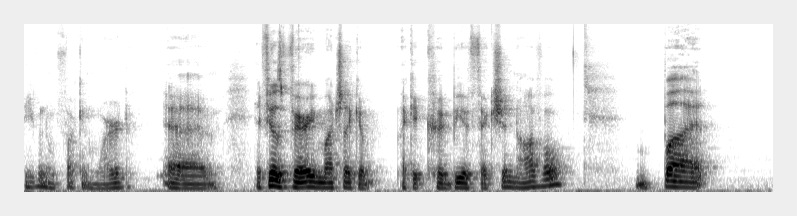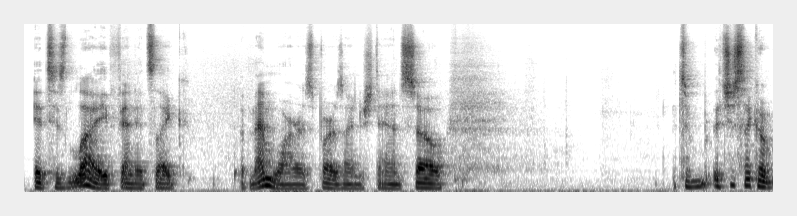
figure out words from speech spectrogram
even a fucking word? Uh, it feels very much like a like it could be a fiction novel, but it's his life and it's like a memoir as far as I understand. So it's a, it's just like a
